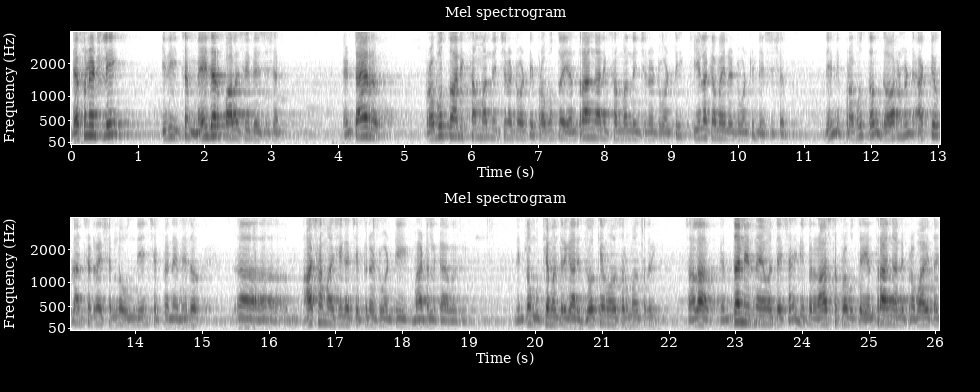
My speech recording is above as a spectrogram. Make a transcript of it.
డెఫినెట్లీ ఇది it's major policy decision. Entire ప్రభుత్వానికి సంబంధించినటువంటి ప్రభుత్వ యంత్రాంగానికి సంబంధించినటువంటి కీలకమైనటువంటి డెసిషన్. దీన్ని ప్రభుత్వం గవర్నమెంట్ యాక్టివ్ కన్సిడరేషన్లో ఉంది అని చెప్పాను. నేను ఏదో ఆషామాషిగా చెప్పినటువంటి మాటలు కావాలి. దీంట్లో ముఖ్యమంత్రి గారి జోక్యం అవసరం అవుతుంది. చాలా పెద్ద నిర్ణయం అధ్యక్ష. ఇది ఇప్పుడు రాష్ట్ర ప్రభుత్వ యంత్రాంగాన్ని ప్రభావితం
